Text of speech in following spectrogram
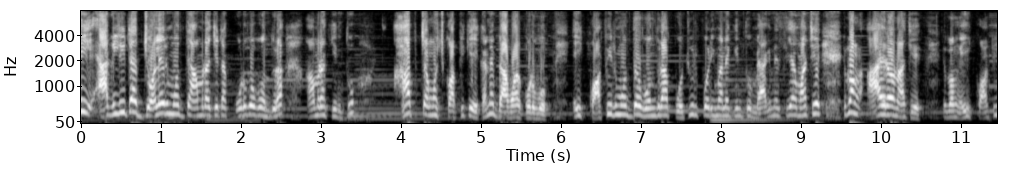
এই এক লিটার জলের মধ্যে আমরা যেটা করব বন্ধুরা আমরা কিন্তু হাফ চামচ কফিকে এখানে ব্যবহার করব। এই কফির মধ্যে বন্ধুরা প্রচুর পরিমাণে কিন্তু ম্যাগনেসিয়াম আছে এবং আয়রন আছে এবং এই কফি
